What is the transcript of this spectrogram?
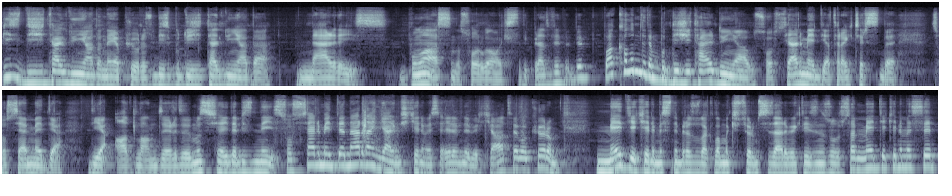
Biz dijital dünyada ne yapıyoruz? Biz bu dijital dünyada neredeyiz? Bunu aslında sorgulamak istedik biraz ve, ve bakalım dedim bu dijital dünya, bu sosyal medya tırnak içerisinde sosyal medya diye adlandırdığımız şeyde biz neyiz? Sosyal medya nereden gelmiş kelimesi? Elimde bir kağıt ve bakıyorum. Medya kelimesine biraz odaklanmak istiyorum sizlerle birlikte izniniz olursa. Medya kelimesi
